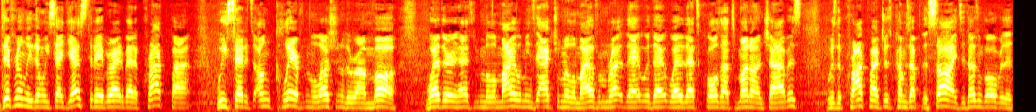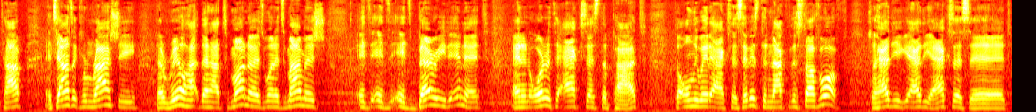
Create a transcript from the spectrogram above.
differently than we said yesterday, right about a crock pot, we said it's unclear from the lashon of the Ramah whether it has to be milamayla means actual milamayla from that, that, whether that's called hatmana on Shabbos because the crock pot just comes up the sides, it doesn't go over the top. It sounds like from Rashi that real that hatmana is when it's mamish, it's, it's it's buried in it, and in order to access the pot, the only way to access it is to knock the stuff off. So how do you how do you access it?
